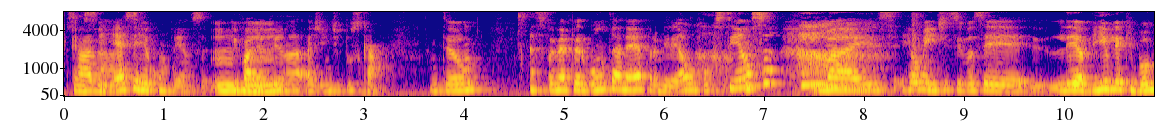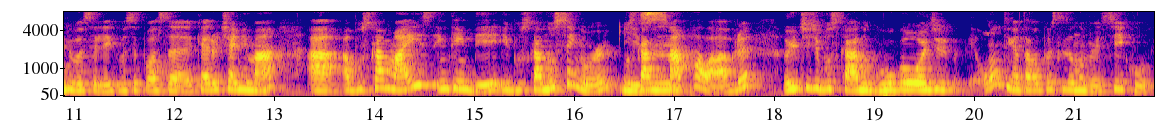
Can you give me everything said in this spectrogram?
sabe? Exato. Essa é a recompensa uhum. que vale a pena a gente buscar. Então, essa foi minha pergunta, né, pra Mirella, um pouco extensa, mas realmente, se você lê a Bíblia, que bom que você lê, que você possa. Quero te animar a, a buscar mais entender e buscar no Senhor, buscar Isso. na palavra, antes de buscar no Google, onde ontem eu tava pesquisando um versículo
